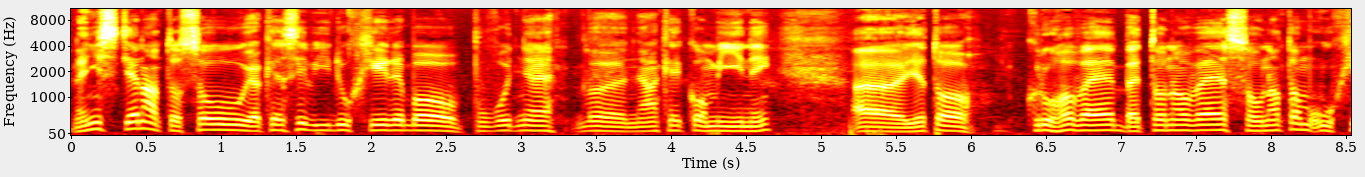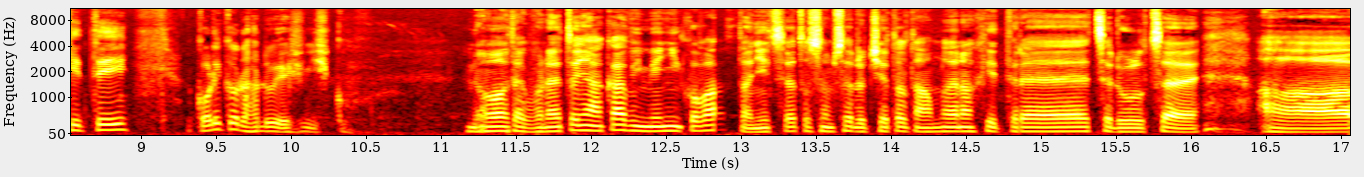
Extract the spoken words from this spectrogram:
není stěna, to jsou jakési výduchy nebo původně eh, nějaké komíny. Eh, je to kruhové, betonové, jsou na tom úchyty. Kolik odhaduješ výšku? No, tak ono je to nějaká výměníková stanice, to jsem se dočetl tamhle na chytré cedulce a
